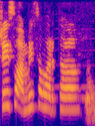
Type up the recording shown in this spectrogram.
श्री स्वामी समर्थ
